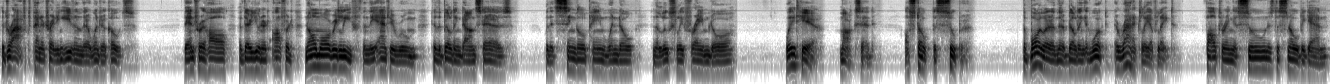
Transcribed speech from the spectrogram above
the draft penetrating even their winter coats. The entry hall of their unit offered no more relief than the anteroom to the building downstairs, with its single pane window and the loosely framed door. Wait here, Mark said. I'll stoke the super. The boiler in their building had worked erratically of late, faltering as soon as the snow began.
